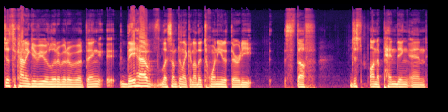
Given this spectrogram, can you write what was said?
just to kind of give you a little bit of a thing, eh, they have like something like another twenty to thirty stuff just on the pending and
